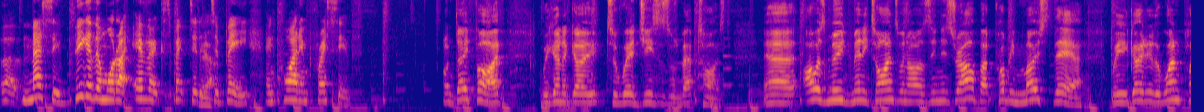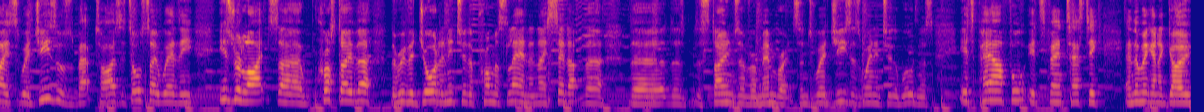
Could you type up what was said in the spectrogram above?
uh, massive bigger than what i ever expected it yeah. to be and quite impressive on day five we're going to go to where jesus was baptized uh, I was moved many times when I was in Israel, but probably most there, where you go to the one place where Jesus was baptized. It's also where the Israelites uh, crossed over the River Jordan into the Promised Land, and they set up the, the, the, the stones of remembrance, and where Jesus went into the wilderness. It's powerful, it's fantastic, and then we're going to go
